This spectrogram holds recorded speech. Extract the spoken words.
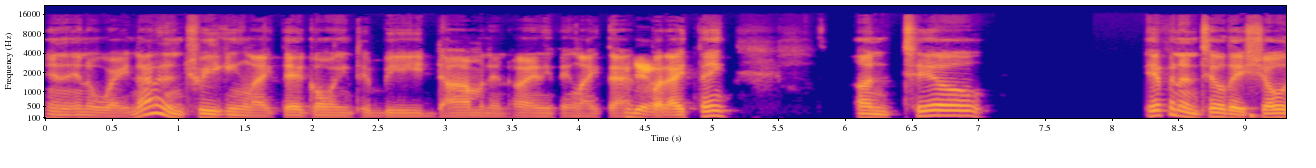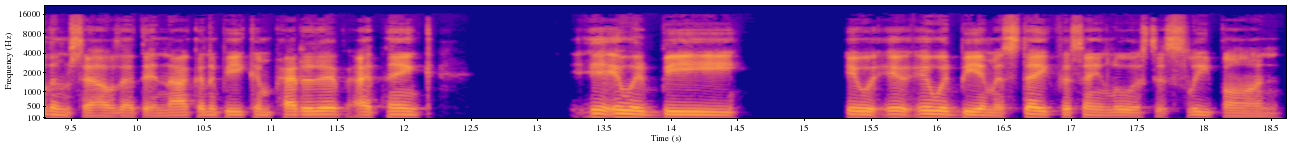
in in a way. Not an intriguing like they're going to be dominant or anything like that, Yeah. but I think until if and until they show themselves that they're not going to be competitive, I think it, it would be it would it, it would be a mistake for St. Louis to sleep on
